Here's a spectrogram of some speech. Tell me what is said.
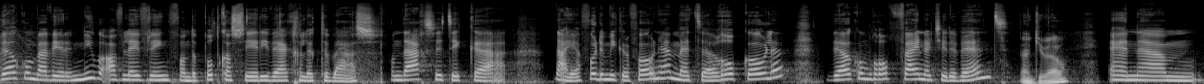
Welkom bij weer een nieuwe aflevering van de podcastserie Werkgeluk de Baas. Vandaag zit ik uh, nou ja, voor de microfoon hè, met uh, Rob Kolen. Welkom Rob, fijn dat je er bent. Dankjewel. En um,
